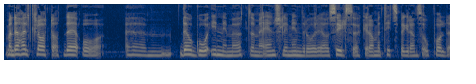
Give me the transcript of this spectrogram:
Men det er helt klart at det å, eh, det å gå inn i møte med enslige mindreårige asylsøkere med tidsbegrensa opphold,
